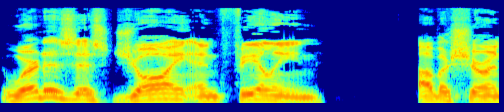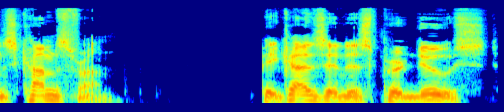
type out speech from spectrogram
Where does this joy and feeling of assurance comes from? Because it is produced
